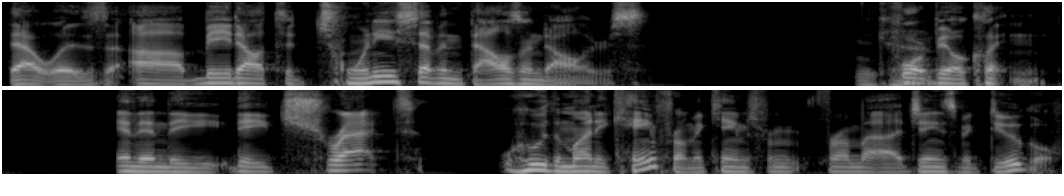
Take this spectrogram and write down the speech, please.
that was uh, made out to twenty seven thousand dollars for Bill Clinton, and then they they tracked who the money came from. It came from from uh, James McDougal.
